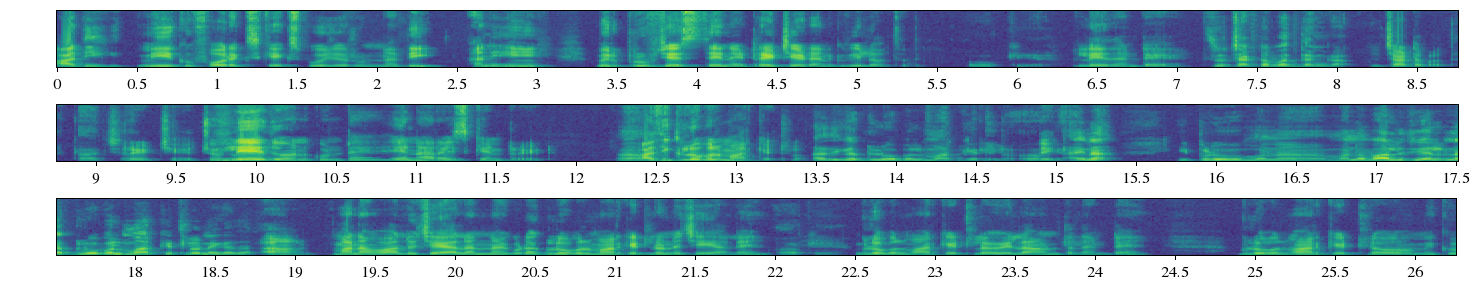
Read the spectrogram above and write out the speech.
అది మీకు ఫోరెక్స్కి ఎక్స్పోజర్ ఉన్నది అని మీరు ప్రూవ్ చేస్తేనే ట్రేడ్ చేయడానికి వీలవుతుంది. ఓకే. లేదంటే సో చట్టబద్ధంగా. చట్టబద్ధంగా ట్రేడ్ చేయొచ్చు. లేదు అనుకుంటే ఎన్ఆర్ఐస్ కెన్ ట్రేడ్. అది గ్లోబల్ మార్కెట్లో అది గ్లోబల్ మార్కెట్లో అయినా ఇప్పుడు మన మన వాళ్ళు చేయాలన్నా గ్లోబల్ మార్కెట్లోనే కదా? మన వాళ్ళు చేయాలన్నా కూడా గ్లోబల్ మార్కెట్లోనే చేయాలి. ఓకే. గ్లోబల్ మార్కెట్లో ఎలా ఉంటుందంటే గ్లోబల్ మార్కెట్లో మీకు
